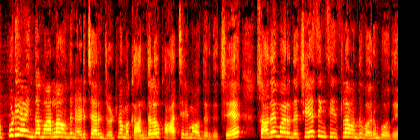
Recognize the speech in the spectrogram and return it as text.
எப்படியா இந்த மாதிரிலாம் வந்து நடிச்சாருன்னு சொல்லிட்டு நமக்கு அந்த அளவுக்கு ஆச்சரியமா வந்துருந்துச்சு. ஸோ அதே மாதிரி இந்த சேசிங் சீன்ஸ்லாம் வந்து வரும்போது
